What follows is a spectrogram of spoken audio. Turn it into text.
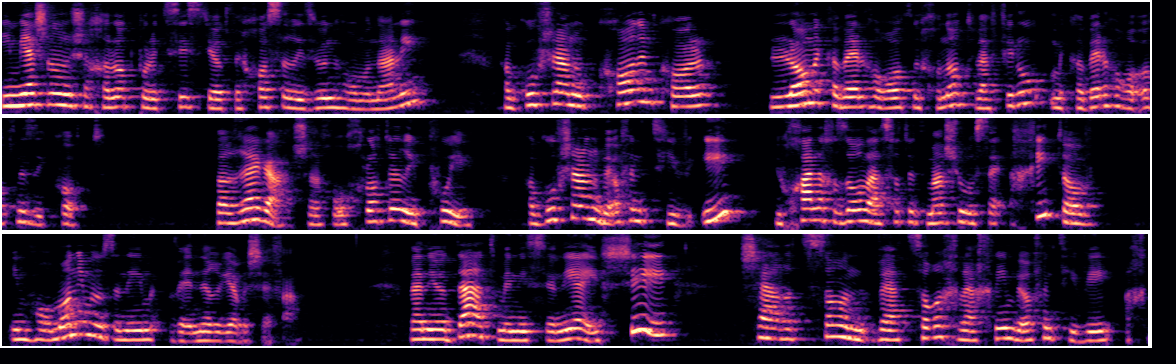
אם יש לנו שחלות פוליציסטיות וחוסר איזון הורמונלי, הגוף שלנו קודם כל לא מקבל הוראות נכונות ואפילו מקבל הוראות מזיקות. ברגע שאנחנו אוכלות לריפוי, הגוף שלנו באופן טבעי יוכל לחזור לעשות את מה שהוא עושה הכי טוב עם הורמונים מאוזנים ואנרגיה בשפע. ואני יודעת מניסיוני האישי שהרצון והצורך להחלים באופן טבעי, אך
